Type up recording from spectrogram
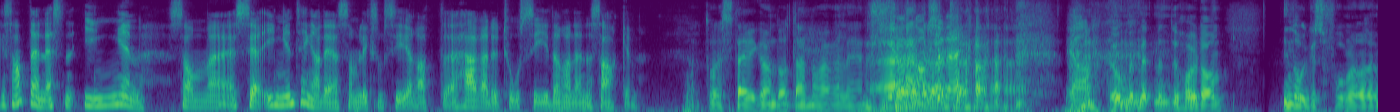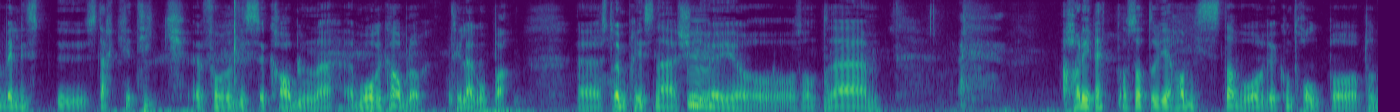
Ikke sant? Det er nesten ingen som eh, ser ingenting av det som liksom sier at eh, her er det to sider av denne saken. Jeg tror steigan.no er vel eneste. Ja, kanskje det. Ja. Jo, men, men, men du har jo da I Norge så får vi veldig uh, sterk kritikk eh, for disse kablene, eh, våre kabler, til Europa. Eh, strømprisene er skyhøye og, og sånt. Eh, har de rett? Altså at vi har mista vår kontroll på, på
